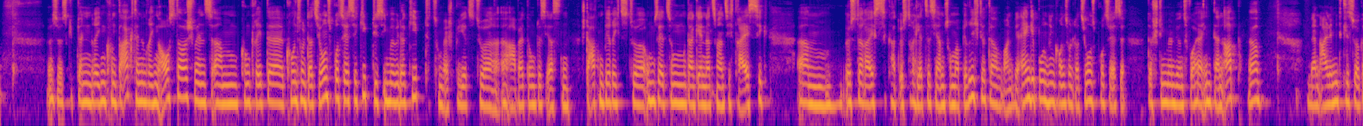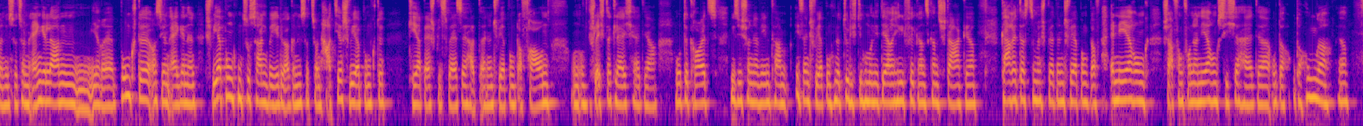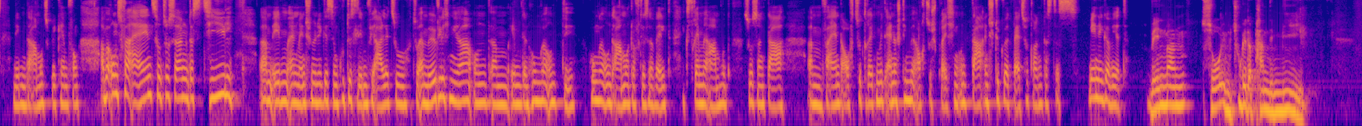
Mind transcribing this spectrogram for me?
Also es gibt einen regen Kontakt, einen regen Austausch, wenn es ähm, konkrete Konsultationsprozesse gibt, die es immer wieder gibt, zum Beispiel jetzt zur Erarbeitung des ersten Staatenberichts zur Umsetzung der Agenda 2030. Ähm, Österreichs hat Österreich letztes Jahr im Sommer berichtet, da waren wir eingebunden in Konsultationsprozesse, da stimmen wir uns vorher intern ab. Ja werden alle Mitgliedsorganisationen eingeladen, ihre Punkte aus ihren eigenen Schwerpunkten zu sagen, weil jede Organisation hat ja Schwerpunkte. CARE beispielsweise hat einen Schwerpunkt auf Frauen und, und Geschlechtergleichheit. Ja. Rote Kreuz, wie Sie schon erwähnt haben, ist ein Schwerpunkt. Natürlich die humanitäre Hilfe ganz, ganz stark. Ja. Caritas zum Beispiel hat einen Schwerpunkt auf Ernährung, Schaffung von Ernährungssicherheit ja, oder, oder Hunger. Ja neben der Armutsbekämpfung. Aber uns vereint sozusagen das Ziel, ähm, eben ein menschenwürdiges und gutes Leben für alle zu, zu ermöglichen, ja, und ähm, eben den Hunger und die Hunger und Armut auf dieser Welt, extreme Armut, sozusagen da ähm, vereint aufzutreten, mit einer Stimme auch zu sprechen und da ein Stück weit beizutragen, dass das weniger wird. Wenn man so im Zuge der Pandemie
